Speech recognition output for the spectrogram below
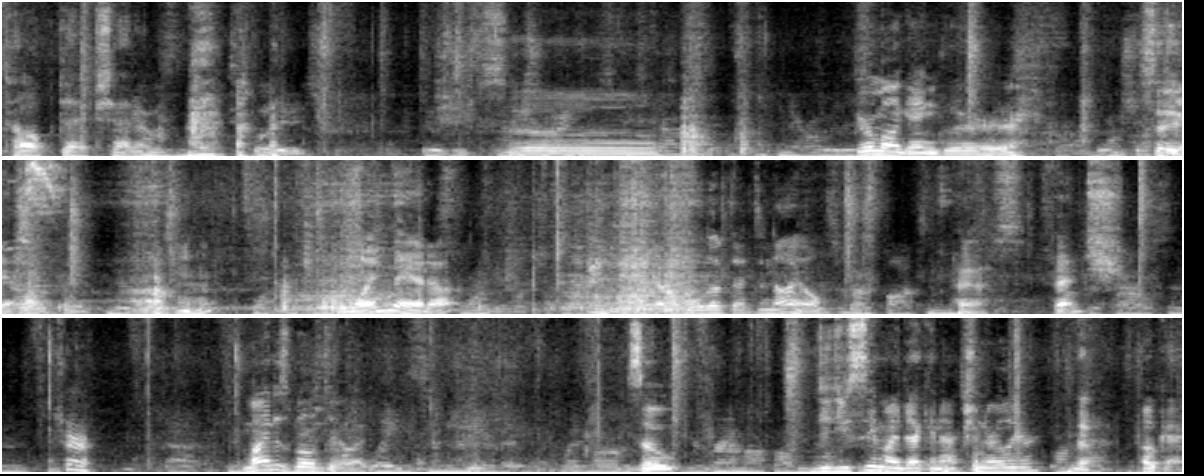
Top deck it shadow. was leaked footage. It was these So- triangle spacecraft, and they're over this Gurmag Angler. Six. Yes. Mhm. One mana. Gotta hold up that denial. This was on Fox News. Pass. Fetch. Sure. uh, Might as well do it. legacy media that, like, my mom and So, your grandma probably Did you see my deck in action earlier? No. Okay.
